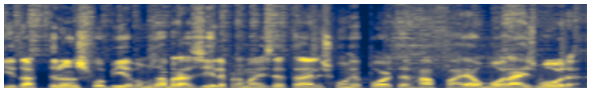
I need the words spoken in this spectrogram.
e da transfobia. Vamos a Brasília para mais detalhes com o repórter Rafael Moraes Moura.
